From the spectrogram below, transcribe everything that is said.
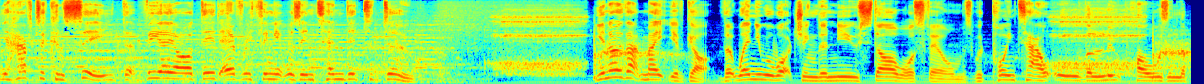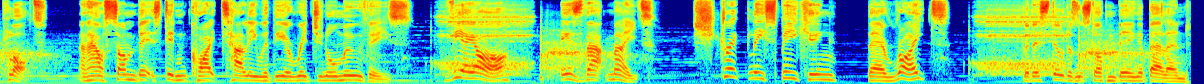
you have to concede that VAR did everything it was intended to do. You know that mate you've got that when you were watching the new Star Wars films would point out all the loopholes in the plot and how some bits didn't quite tally with the original movies? VAR is that mate. Strictly speaking, they're right, but it still doesn't stop him being a bell end.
